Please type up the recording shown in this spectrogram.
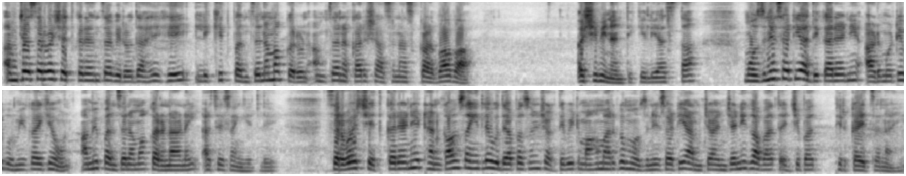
आमच्या सर्व शेतकऱ्यांचा विरोध आहे हे लिखित पंचनामा करून आमचा नकार शासनास कळवावा अशी विनंती केली असता मोजणीसाठी अधिकाऱ्यांनी आडमोठी भूमिका घेऊन आम्ही पंचनामा करणार नाही असे सांगितले. सर्व शेतकऱ्यांनी ठणकावून सांगितले उद्यापासून शक्तीपीठ महामार्ग मोजणीसाठी आमच्या अंजनी गावात अजिबात फिरकायचं नाही.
